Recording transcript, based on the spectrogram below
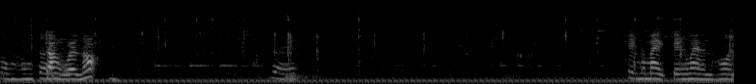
ต้มเพิ่งเติมจังไว้เนาะเลยงทำไมเกงทำไมฮันหอน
